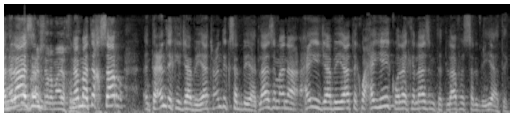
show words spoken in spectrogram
أنا لازم. لما تخسر انت عندك ايجابيات وعندك سلبيات. لازم أنا احيي ايجابياتك واحييك ولكن لازم تتلافى سلبياتك.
